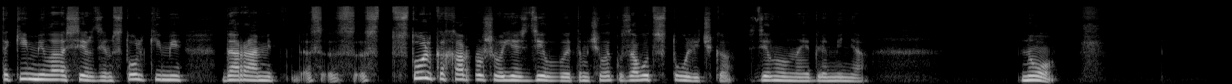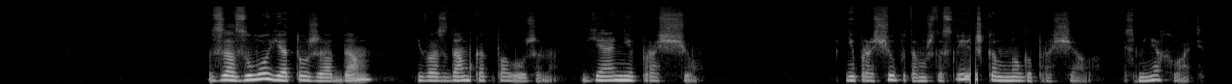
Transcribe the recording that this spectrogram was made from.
таким милосердием, столькими дарами, столько хорошего я сделаю этому человеку за вот столечко, сделанное для меня. Но за зло я тоже отдам и воздам, как положено. Я не прощу. Не прощу, потому что слишком много прощала. И с меня хватит.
